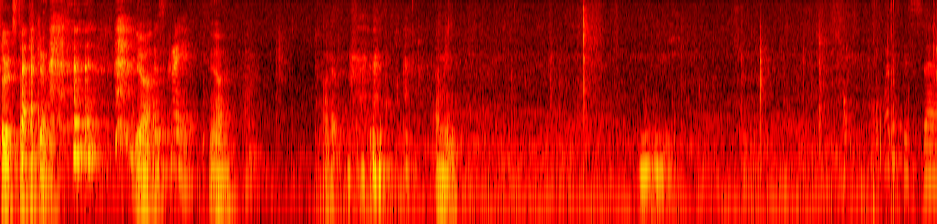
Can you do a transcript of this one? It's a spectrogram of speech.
third step again. Yeah. That's great. Yeah. Okay. I mean, What is this uh,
